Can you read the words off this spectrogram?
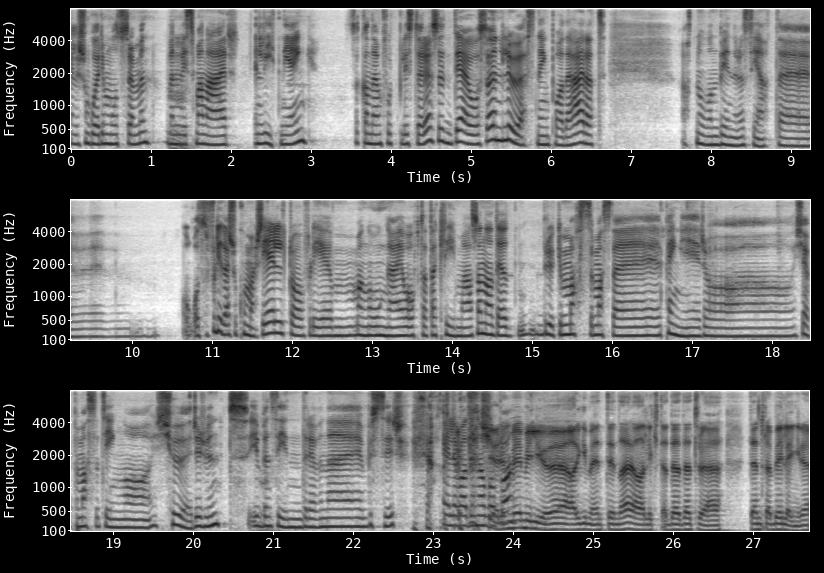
Eller som går imot strømmen. Men hvis man er en liten gjeng, så kan den fort bli større. Så det er jo også en løsning på det her. At, at noen begynner å si at uh, Også fordi det er så kommersielt, og fordi mange unge er jo opptatt av klima. og sånn, og Det å bruke masse masse penger og kjøpe masse ting og kjøre rundt i bensindrevne busser, eller hva det nå går på. Kjøre med miljøargument inn der, ja, likte jeg. det, det tror jeg, den tror jeg blir lengre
